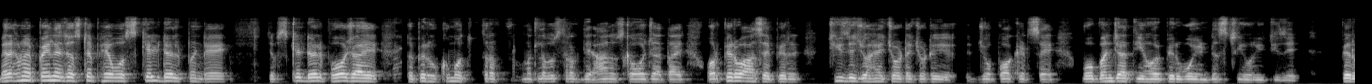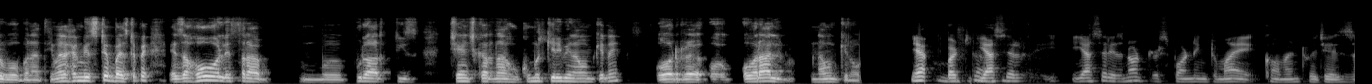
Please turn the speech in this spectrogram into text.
میرے خیال میں پہلے جو اسٹیپ ہے وہ اسکل ڈیولپمنٹ ہے۔ جب اسکل ڈیولپ ہو جائے تو پھر حکومت اس طرف مطلب اس طرف دھیان اس کا ہو جاتا ہے اور پھر وہاں سے پھر چیزیں جو ہیں چھوٹے چھوٹے جو پاکٹس ہیں وہ بن جاتی ہیں اور پھر وہ انڈسٹری اور یہ چیزیں پھر وہ بناتی ہیں۔ میرے خیال میں اسٹیپ بائی اسٹیپ ہے ایز اے ہول اس طرح پورا چیز چینج کرنا حکومت کے لیے بھی ناممکن ہے اور اوور آل ناممکن ہو۔ Yeah, but Yasser Yasser Yasser is not responding to my comment which is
